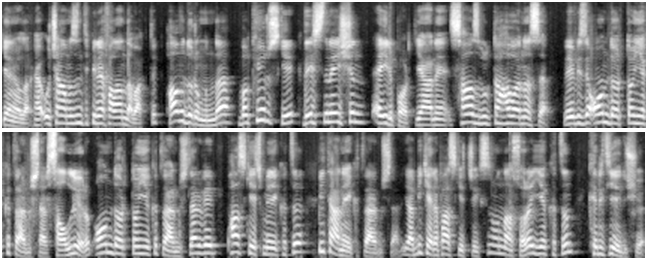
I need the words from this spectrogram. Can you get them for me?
genel olarak. Yani uçağımızın tipine falan da baktık. Hava durumunda bakıyoruz ki Destination Airport yani Salzburg'da hava nasıl? Ve bize 14 ton yakıt vermişler. Sallıyorum. 14 ton yakıt vermişler ve pas geçme yakıtı bir tane yakıt vermişler. Ya bir kere pas geçeceksin ondan sonra yakıtın kritiğe düşüyor.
